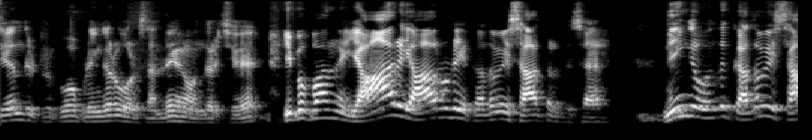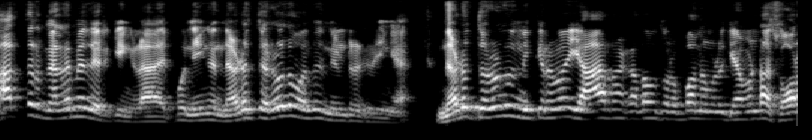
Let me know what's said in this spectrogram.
சேர்ந்துட்டு இருக்கோம் அப்படிங்கிற ஒரு சந்தேகம் வந்துருச்சு. இப்போ பாருங்கள் யார் யாருடைய கதவை சாத்துறது சார்? நீங்க வந்து கதவை சாத்துற நிலைமையில இருக்கீங்களா? இப்போ நீங்க நடுத்தருவில் வந்து நின்றுருக்கிறீங்க. நடுத்தருவில் நிற்கிறவன் யாரா கதவை திறப்பா? நம்மளுக்கு எவன்டா சோற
